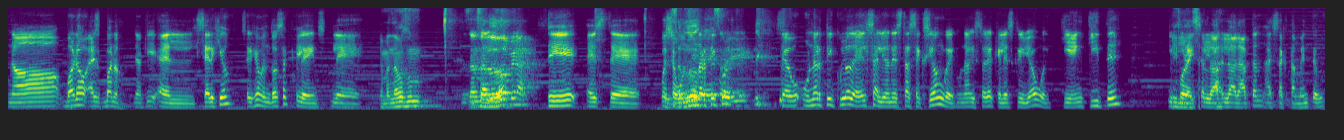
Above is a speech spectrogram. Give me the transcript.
No, bueno, es bueno, de aquí el Sergio, Sergio Mendoza, que le, le Le mandamos un. Un saludo, mira. sí, este, pues según un artículo, según un artículo de él salió en esta sección, güey, una historia que él escribió, güey. ¿Quién quite? Y, Y por ahí se lo, lo adaptan a exactamente, güey.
